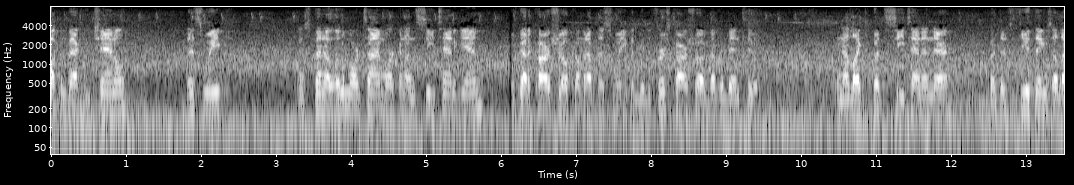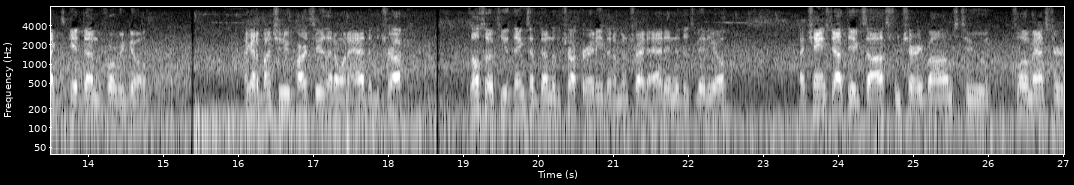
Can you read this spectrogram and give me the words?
welcome back to the channel. This week, I'm spending a little more time working on the C10 again. We've got a car show coming up this week. It'll be the first car show I've ever been to. And I'd like to put the C10 in there, but there's a few things I'd like to get done before we go. I got a bunch of new parts here that I want to add to the truck. There's also a few things I've done to the truck already that I'm going to try to add into this video. I changed out the exhaust from Cherry Bombs to Flowmaster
